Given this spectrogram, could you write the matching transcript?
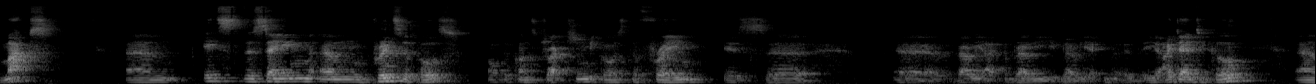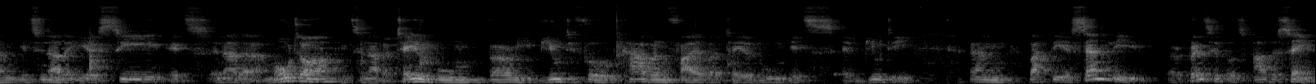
Max, um, it's the same um, principles of the construction because the frame is uh, uh, very, very, very uh, identical. Um, it's another ESC, it's another motor, it's another tail boom, very beautiful carbon fiber tail boom, it's a beauty. Um, but the assembly uh, principles are the same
